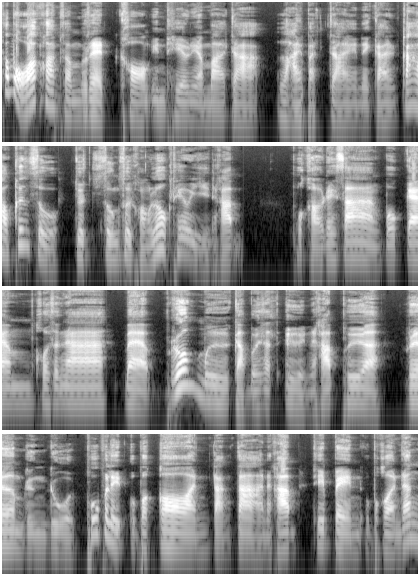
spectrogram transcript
ต้องบอกว่าความสำเร็จของ Intel เนี่ยมาจากหลายปัจจัยในการก้าวขึ้นสู่จุดสูงสุดของโลกเทคโนโลยีนะครับ พวกเขาได้สร้างโปรแกรมโฆษณา แบบร่วมมือกับบริษัทอื่นนะครับ เพื่อเริ่มดึงดูดผู้ผลิตอุปกรณ์ต่างๆนะครับ ที่เป็นอุปกรณ์ดั้ง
